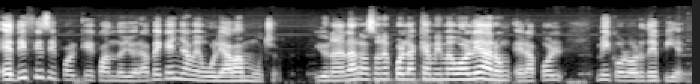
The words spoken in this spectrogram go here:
es difícil porque cuando yo era pequeña me bulleaban mucho. Y una de las razones por las que a mí me bolearon era por mi color de piel.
